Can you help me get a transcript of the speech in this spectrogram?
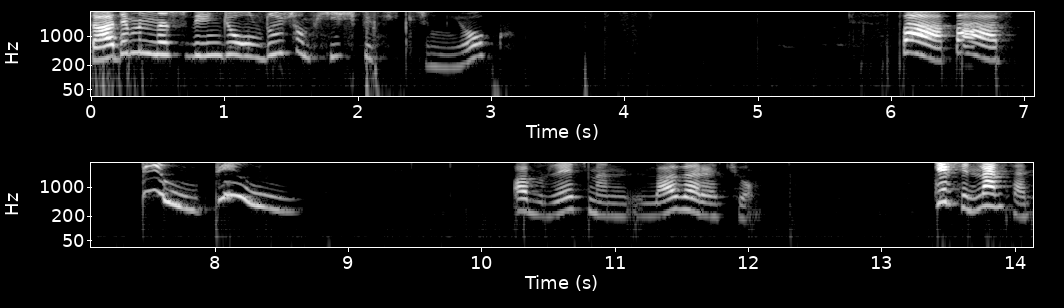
Daha demin nasıl birinci olduysam hiçbir fikrim yok. Ba ba piu piu. Abi resmen lazer atıyorum. Kimsin lan sen?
